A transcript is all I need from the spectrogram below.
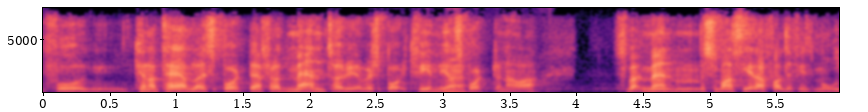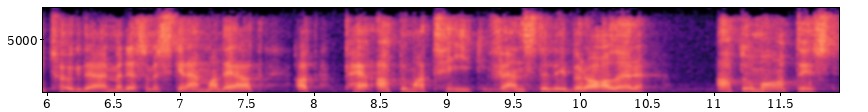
få kunna tävla i sport därför att män tar över sport, kvinnliga Nej. sporterna? Va? Men, så man ser i alla fall att det finns mothugg där. Men det som är skrämmande är att, att per automatik vänsterliberaler automatiskt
